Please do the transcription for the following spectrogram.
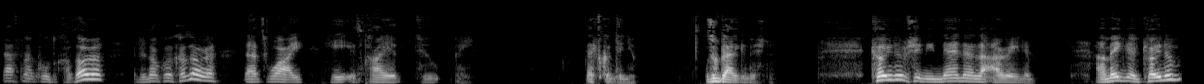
that's not called Chazara. If it's not called Chazara, that's why he is chayiv to pay. Let's continue. Zug Mishnah. Koinum sheninena la'arelim. I'm making a koinum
